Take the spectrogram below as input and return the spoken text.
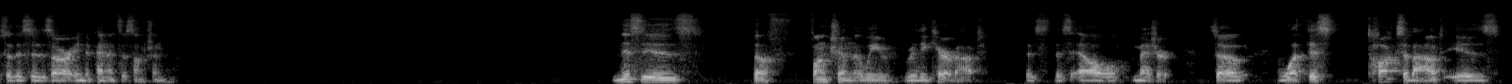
So this is our independence assumption. This is the function that we really care about, this, this L measure. So what this talks about is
